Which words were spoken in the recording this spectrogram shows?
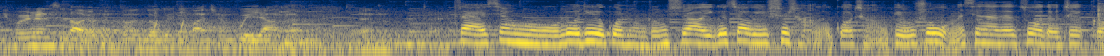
你会认识到有很多很多跟你完全不一样的人。在项目落地的过程中，需要一个教育市场的过程。比如说我们现在在做的这个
